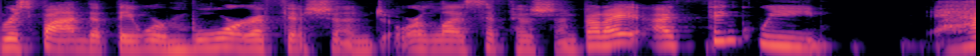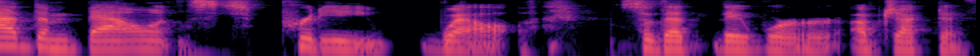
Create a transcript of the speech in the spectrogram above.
respond that they were more efficient or less efficient. But I, I think we had them balanced pretty well so that they were objective.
